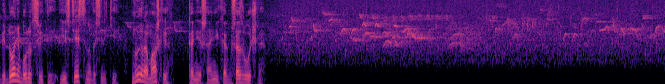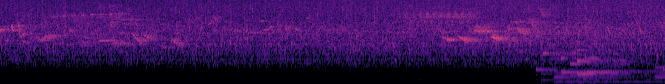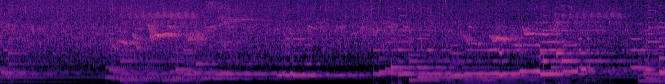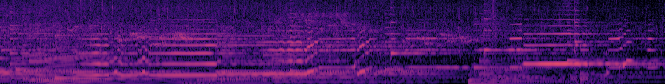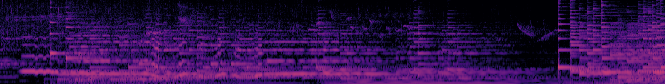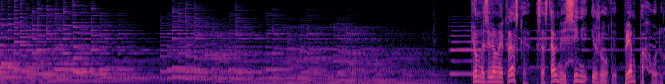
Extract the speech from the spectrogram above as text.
Бидоне будут цветы, естественно, васильки. Ну и ромашки, конечно, они как бы созвучны. Темно-зеленая краска составлена из синей и желтой, прям по ходу.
